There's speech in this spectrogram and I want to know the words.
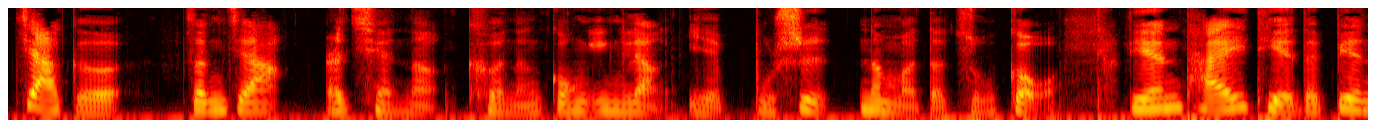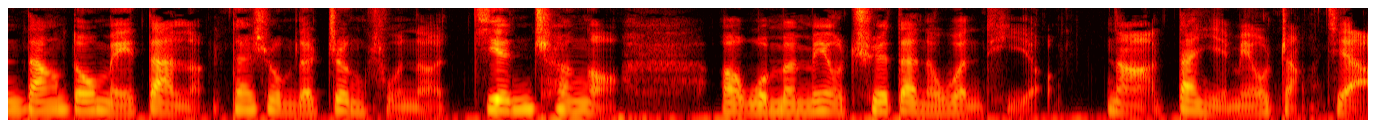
价格增加，而且呢，可能供应量也不是那么的足够，连台铁的便当都没蛋了。但是我们的政府呢，坚称哦，呃，我们没有缺蛋的问题哦，那蛋也没有涨价，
